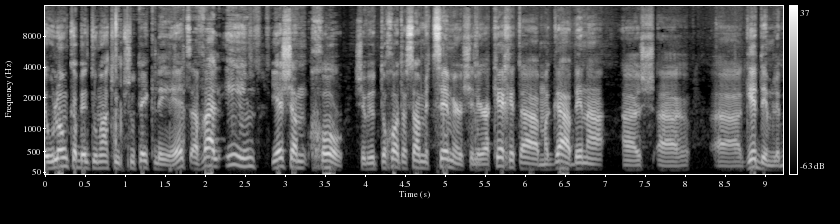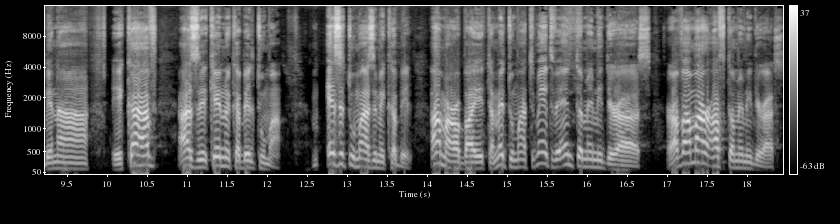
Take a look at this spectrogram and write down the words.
הוא לא מקבל טומאה כי הוא פשוטי כלי עץ, אבל אם יש שם חור שבתוכו אתה שם צמר של לרכך את המגע בין הגדם לבין הקו, אז כן מקבל טומאה. איזה טומאה זה מקבל? אמר אביי טמא טומאת מת ואין טמא מדרס. רב אמר אף טמא מדרס.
